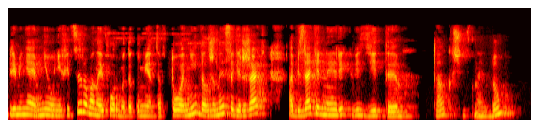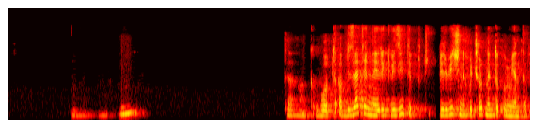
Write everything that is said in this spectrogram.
применяем неунифицированные формы документов, то они должны содержать обязательные реквизиты. Так, сейчас найду. Так, вот, обязательные реквизиты первичных учетных документов.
